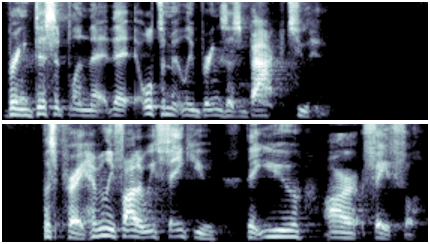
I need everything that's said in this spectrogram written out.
bring discipline that, that ultimately brings us back to him. Let's pray. Heavenly Father, we thank you that you are faithful.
